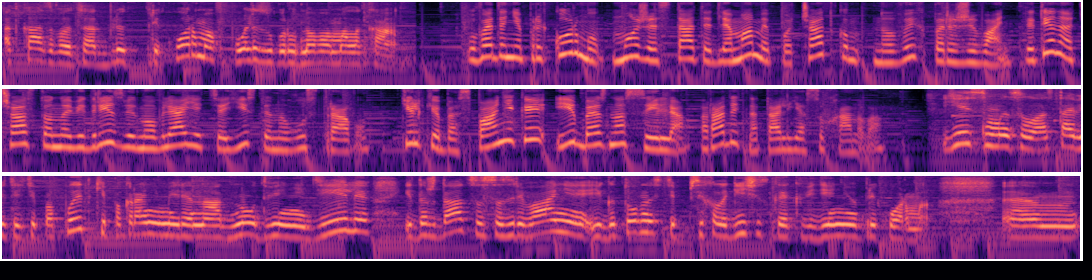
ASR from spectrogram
отказываются от блюд прикорма в пользу грудного молока. Уведення прикорму може стати для мами початком нових переживань. Дитина часто на відріз відмовляється їсти нову страву, тільки без паніки і без насилля, радить Наталія Суханова. Есть смысл оставить эти попытки, по крайней мере, на одну-две недели и дождаться созревания и готовности психологической к ведению прикорма. Эм,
